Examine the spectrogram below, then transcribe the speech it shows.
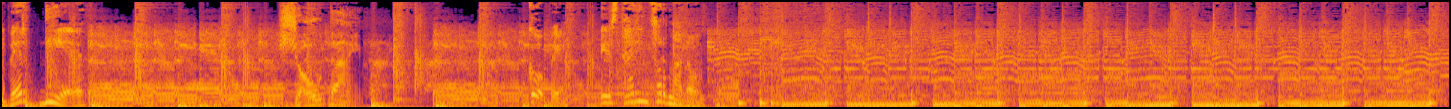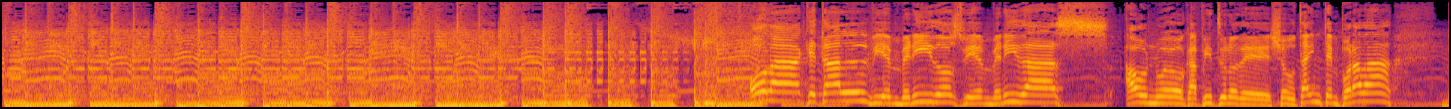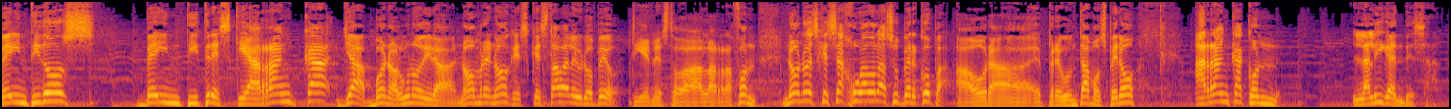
Albert Diez. Showtime. Cope. Estar informado. Hola, ¿qué tal? Bienvenidos, bienvenidas a un nuevo capítulo de Showtime, temporada 22. 23, que arranca ya. Bueno, alguno dirá, no hombre, no, que es que estaba el europeo. Tienes toda la razón. No, no es que se ha jugado la Supercopa. Ahora eh, preguntamos, pero arranca con la Liga Endesa.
